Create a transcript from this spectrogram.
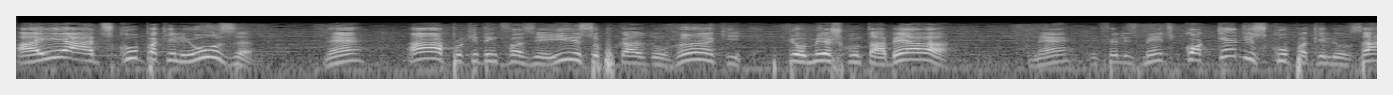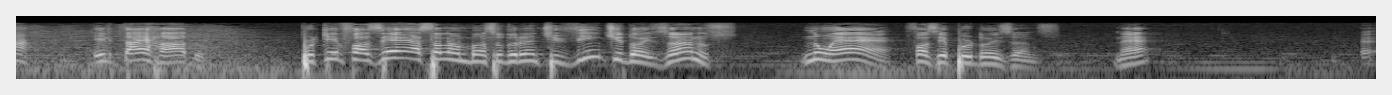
Aí a desculpa que ele usa, né? Ah, porque tem que fazer isso por causa do ranking, porque eu mexo com tabela, né? Infelizmente, qualquer desculpa que ele usar, ele está errado. Porque fazer essa lambança durante 22 anos não é fazer por dois anos, né? É,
